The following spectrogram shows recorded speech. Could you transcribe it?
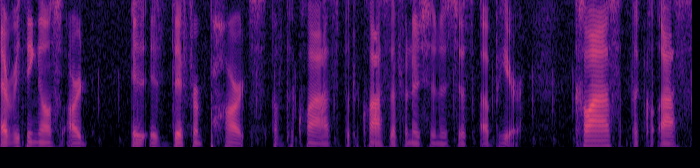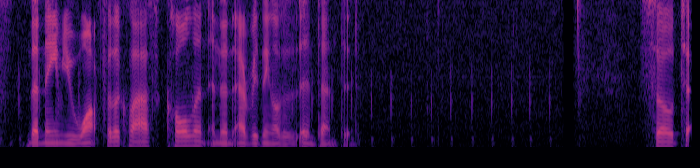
Everything else are is, different parts of the class, but the class definition is just up here. Class, the class, the name you want for the class, colon, and then everything else is indented. So to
